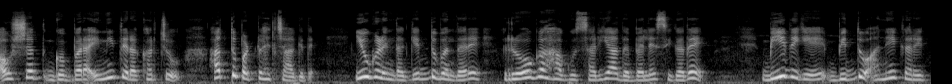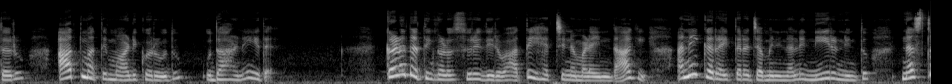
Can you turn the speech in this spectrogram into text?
ಔಷಧ, ಗೊಬ್ಬರ, ಇನ್ನಿತರ ಖರ್ಚು ಹತ್ತು ಪಟ್ಟು ಹೆಚ್ಚಾಗಿದೆ. ಇವುಗಳಿಂದ ಗೆದ್ದು ಬಂದರೆ ರೋಗ ಹಾಗೂ ಸರಿಯಾದ ಬೆಲೆ ಸಿಗದೆ ಬೀದಿಗೆ ಬಿದ್ದು ಅನೇಕ ರೈತರು ಆತ್ಮಹತ್ಯೆ ಮಾಡಿಕೊರುವುದು ಉದಾಹರಣೆ ಇದೆ. ಕಳೆದ ತಿಂಗಳು ಸುರಿದಿರುವ ಅತಿ ಹೆಚ್ಚಿನ ಮಳೆಯಿಂದಾಗಿ ಅನೇಕ ರೈತರ ಜಮೀನಿನಲ್ಲಿ ನೀರು ನಿಂತು ನಷ್ಟ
